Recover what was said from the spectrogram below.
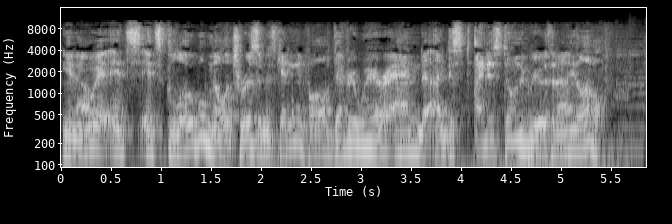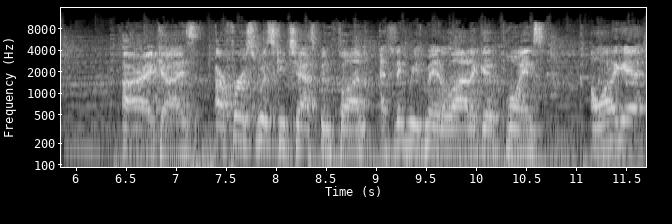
You know, it's it's global militarism. It's getting involved everywhere, and I just I just don't agree with it on any level. All right, guys. Our first whiskey chat's been fun. I think we've made a lot of good points. I want to get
